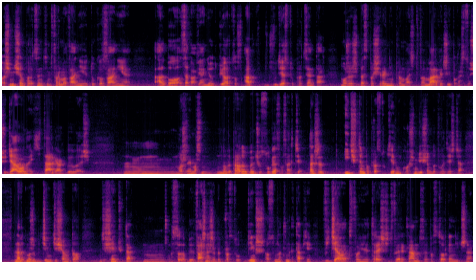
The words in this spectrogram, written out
80% informowanie, edukowanie albo zabawianie odbiorców, a w 20% możesz bezpośrednio promować Twoją markę, czyli pokaż co się działo, na jakich targach byłeś, hmm, może masz nowy produkt bądź usługę w ofercie. Także idź w tym po prostu kierunku 80 do 20, nawet może być 90 do 10, tak mm, osoby. Ważne, żeby po prostu większość osób na tym etapie widziała Twoje treści, Twoje reklamy, Twoje posty organiczne,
